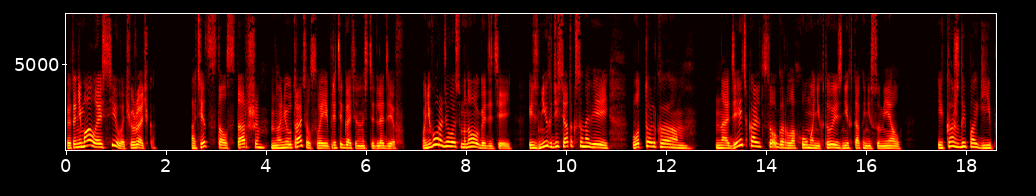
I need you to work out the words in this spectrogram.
Это немалая сила, чужачка. Отец стал старше, но не утратил своей притягательности для дев. У него родилось много детей, из них десяток сыновей. Вот только надеть кольцо горлохума никто из них так и не сумел. И каждый погиб,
